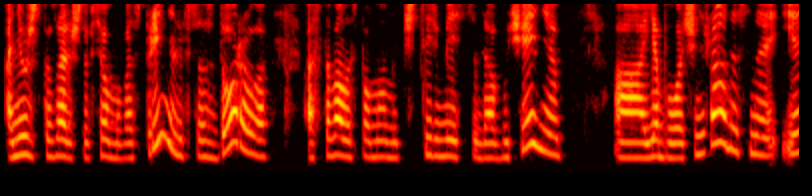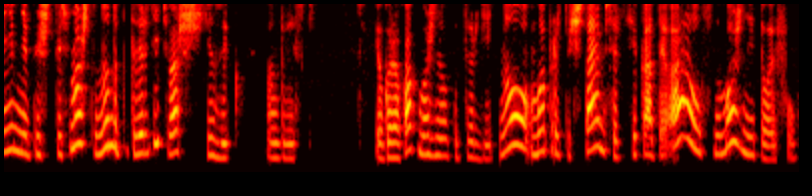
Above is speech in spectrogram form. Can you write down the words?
они уже сказали, что все, мы вас приняли, все здорово. Оставалось, по-моему, 4 месяца до обучения. А, я была очень радостная, и они мне пишут письмо, что надо подтвердить ваш язык английский. Я говорю, а как можно его подтвердить? Ну, мы предпочитаем сертификаты IELTS, но можно и TOEFL.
